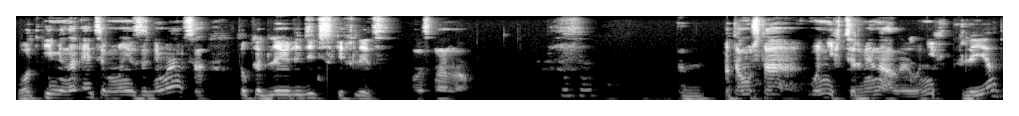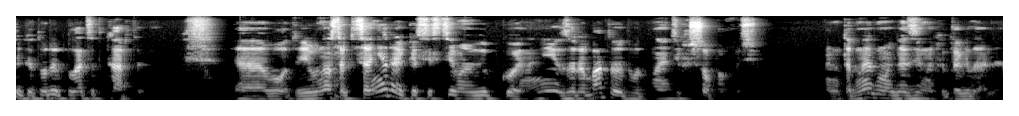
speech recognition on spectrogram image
Вот именно этим мы и занимаемся, только для юридических лиц в основном. Мгм. Потому что у них терминалы, у них клиенты, которые платят картами. Э, Вот. И у нас акционеры экосистемы Випкоин, они зарабатывают вот на этих шопах еще. Интернет-магазинах и так далее.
